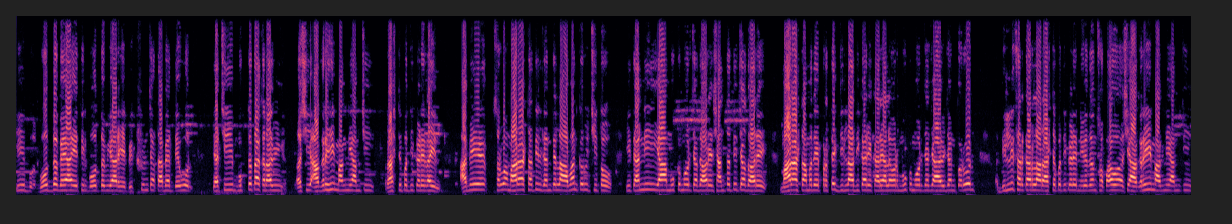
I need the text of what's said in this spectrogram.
की ब- बौद्ध गया येथील बौद्ध विहार हे भिक्षूंच्या ताब्यात देऊन त्याची मुक्तता करावी अशी आग्रही मागणी आमची राष्ट्रपतीकडे राहील. आम्ही सर्व महाराष्ट्रातील जनतेला आवाहन करू इच्छितो की त्यांनी या मूक मोर्चाद्वारे शांततेच्या द्वारे महाराष्ट्रामध्ये प्रत्येक जिल्हाधिकारी कार्यालयावर मूक मोर्चाचे आयोजन करून दिल्ली सरकारला राष्ट्रपतीकडे निवेदन सोपावं अशी आग्रही मागणी आमची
